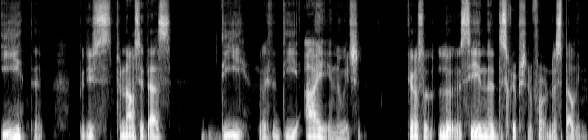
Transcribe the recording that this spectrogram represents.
E, but you pronounce it as D, with D I in Norwegian. You can also look, see in the description for the spelling.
